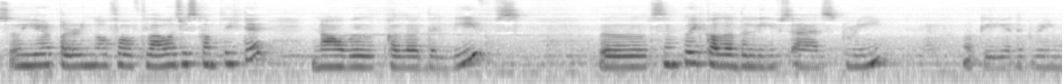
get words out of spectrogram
So here coloring of our flowers is completed. Now we'll color the leaves. We'll simply color the leaves as green. Okay here the green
